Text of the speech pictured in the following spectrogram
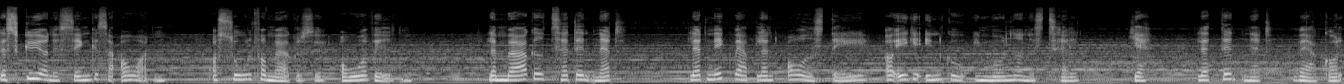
Lad skyerne sænke sig over den, og solformørkelse overvælde den. Lad mørket tage den nat, Lad den ikke være blandt årets dage og ikke indgå i månedernes tal. Ja, lad den nat være gold.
